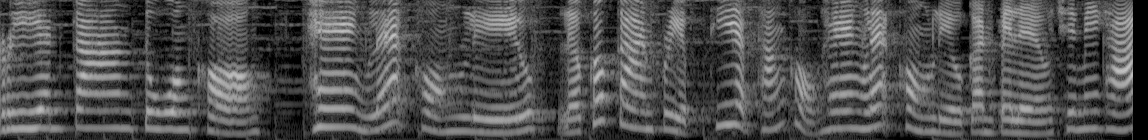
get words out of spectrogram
เรียนการตวงของแห้งและของเหลว แล้วก็การเปรียบเทียบทั้งของแห้งและของเหลวกันไปแล้วใช่ไหมคะ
